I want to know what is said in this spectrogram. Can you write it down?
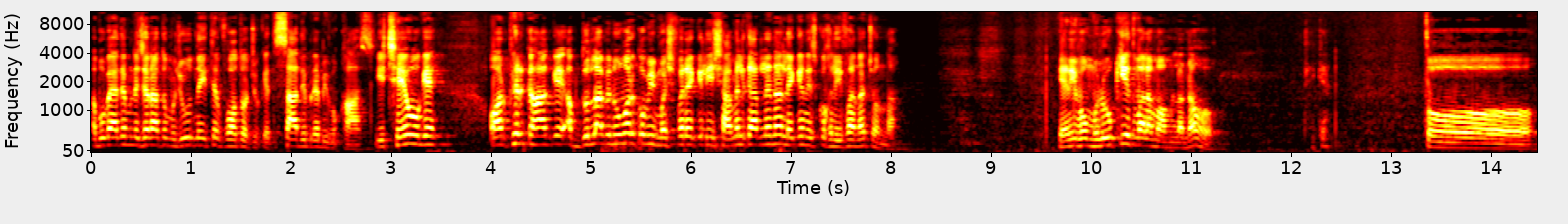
ابو بیدہ ابن جرا تو موجود نہیں تھے، فوت ہو چکے تھے۔ سعد ابن ابی وقاص، یہ چھ ہو گئے۔ اور پھر کہا کہ عبداللہ بن عمر کو بھی مشورے کے لیے شامل کر لینا، لیکن اس کو خلیفہ نہ چننا۔ یعنی وہ ملوکیت والا معاملہ نہ ہو۔ ٹھیک ہے؟ تو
